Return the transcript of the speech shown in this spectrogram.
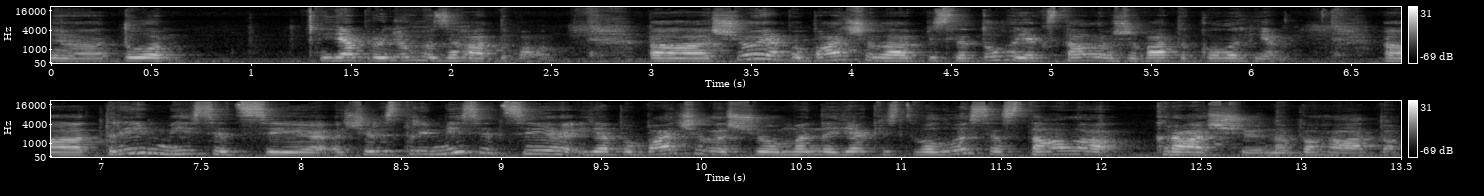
е, то я про нього згадувала. Що я побачила після того, як стала вживати колаген? Три місяці через три місяці я побачила, що у мене якість волосся стала кращою набагато.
